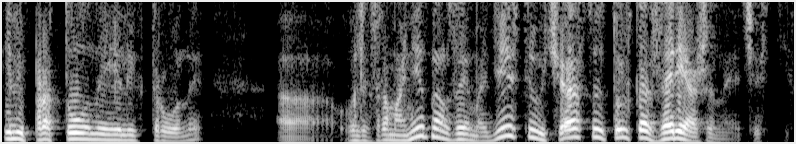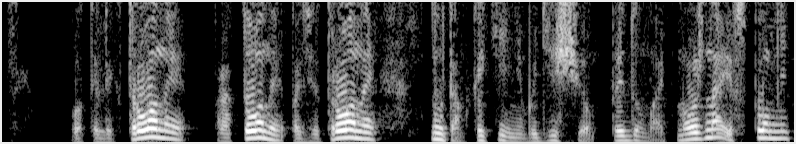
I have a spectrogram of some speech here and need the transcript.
или протоны и электроны? А, в электромагнитном взаимодействии участвуют только заряженные частицы. Вот электроны, протоны, позитроны, ну там какие-нибудь еще придумать можно и вспомнить.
